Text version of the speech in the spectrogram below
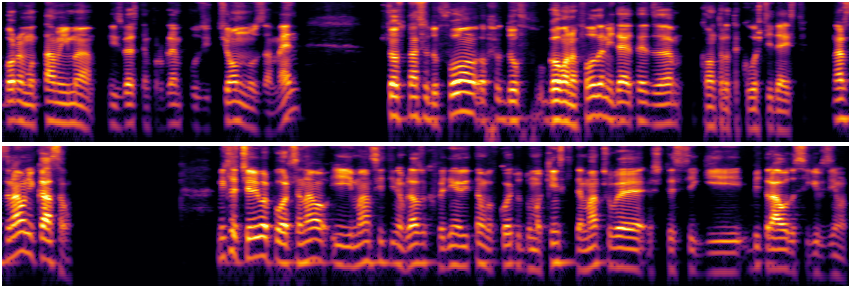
Борнем от там има известен проблем позиционно за мен. Що се отнася до, до гола на Фоден, идеята е за контратакуващи действия. Арсенал Никасъл. Мисля, че Ливърпул, Арсенал и Ман Сити навлязоха в един ритъм, в който домакинските матчове ще си ги, би трябвало да си ги взимат.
